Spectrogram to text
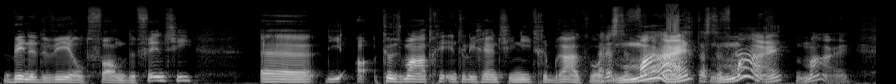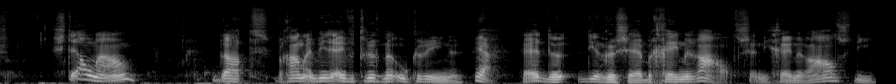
binnen de wereld van defensie eh, die kunstmatige intelligentie niet gebruikt wordt. Nou, de maar, maar, maar, stel nou dat, we gaan weer even terug naar Oekraïne. Ja, Hè, de, die Russen hebben generaals. En die generaals die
